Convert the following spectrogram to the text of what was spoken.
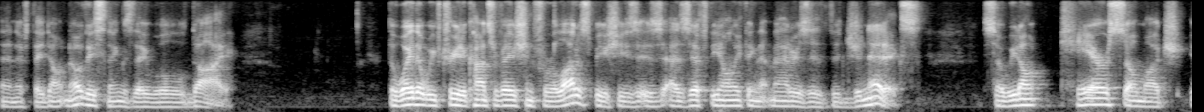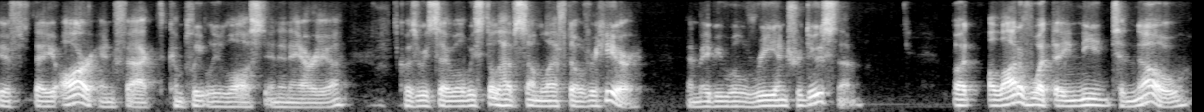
and if they don't know these things, they will die. The way that we've treated conservation for a lot of species is as if the only thing that matters is the genetics. So we don't care so much if they are in fact completely lost in an area because we say, well, we still have some left over here and maybe we'll reintroduce them. But a lot of what they need to know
